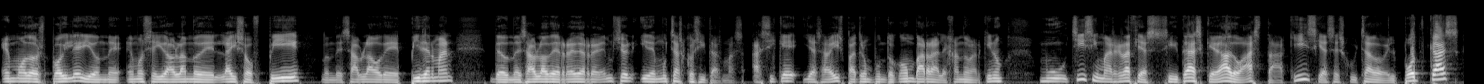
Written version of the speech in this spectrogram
en modo spoiler y donde hemos seguido hablando de Lies of P, donde se ha hablado de Spider-Man, de donde se ha hablado de Red Dead Redemption y de muchas cositas más. Así que ya sabéis, patreon.com barra Alejandro Marquino, muchísimas gracias si te has quedado hasta aquí, si has escuchado el podcast,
